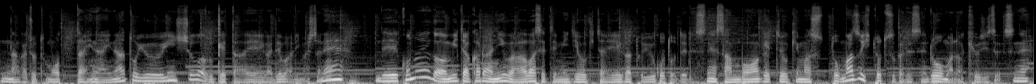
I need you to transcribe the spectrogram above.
なんかちょっともったいないなという印象は受けた映画ではありましたね。で、この映画を見たからには合わせて見ておきたい映画ということでですね、3本挙げておきますと、まず1つがですね、ローマの休日ですね。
